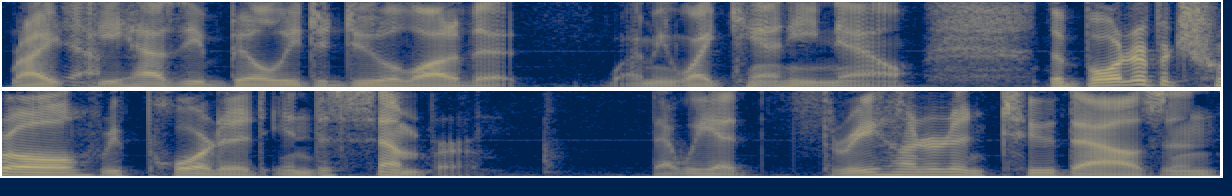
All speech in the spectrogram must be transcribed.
right? Yeah. He has the ability to do a lot of it. I mean, why can't he now? The Border Patrol reported in December that we had 302,000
